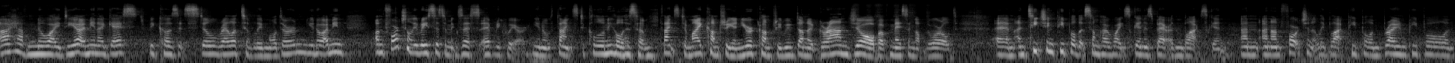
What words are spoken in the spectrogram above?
I have no idea. I mean, I guess because it's still relatively modern, you know. I mean, unfortunately, racism exists everywhere, you know, thanks to colonialism, thanks to my country and your country. We've done a grand job of messing up the world. Um, and teaching people that somehow white skin is better than black skin. And, and unfortunately, black people and brown people and,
